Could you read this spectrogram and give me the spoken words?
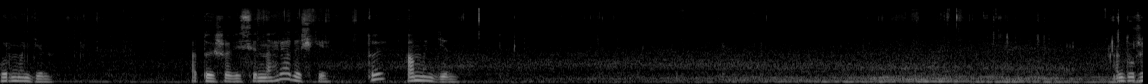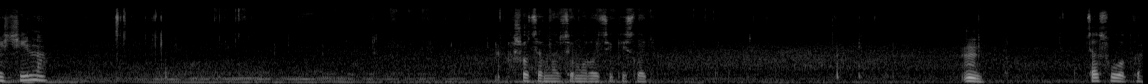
гурмандін. А той, що висів на грядочці, той амандін. Дуже щільна. Що це вона в цьому році кислить? М, Ця солодка.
